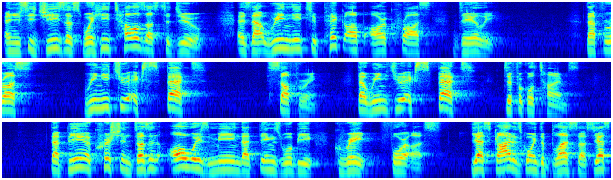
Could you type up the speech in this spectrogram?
And you see, Jesus, what he tells us to do is that we need to pick up our cross daily. That for us, we need to expect suffering that we need to expect difficult times. That being a Christian doesn't always mean that things will be great for us. Yes, God is going to bless us. Yes,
